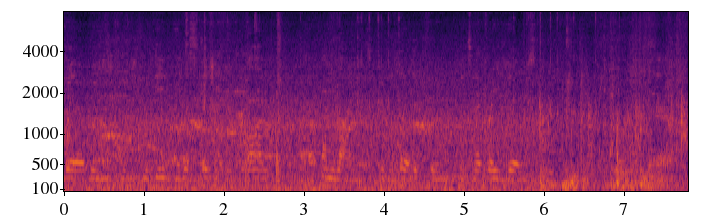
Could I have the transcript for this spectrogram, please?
where we, we, did the recitation of the Quran uh, online. People heard it through internet radios. These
